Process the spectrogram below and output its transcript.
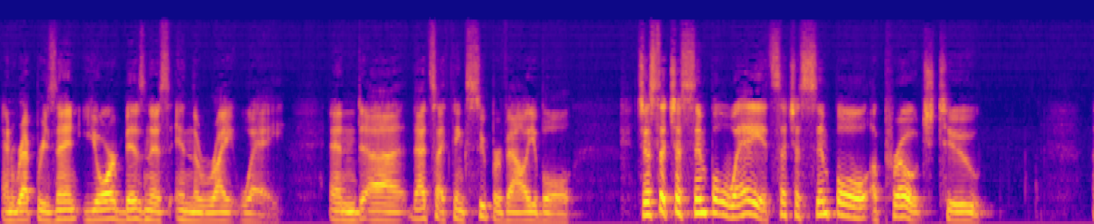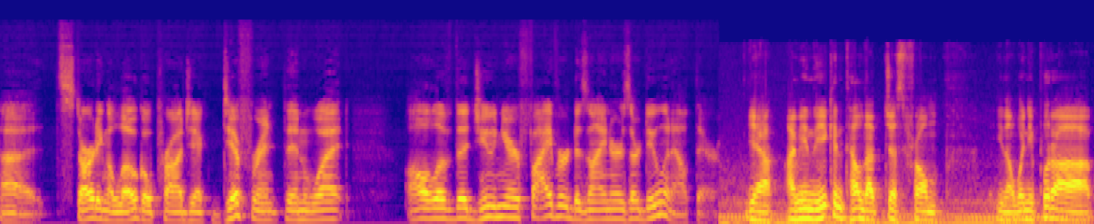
and represent your business in the right way. And uh, that's, I think, super valuable. Just such a simple way. It's such a simple approach to uh, starting a logo project, different than what all of the junior Fiverr designers are doing out there. Yeah, I mean, you can tell that just from, you know, when you put a,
